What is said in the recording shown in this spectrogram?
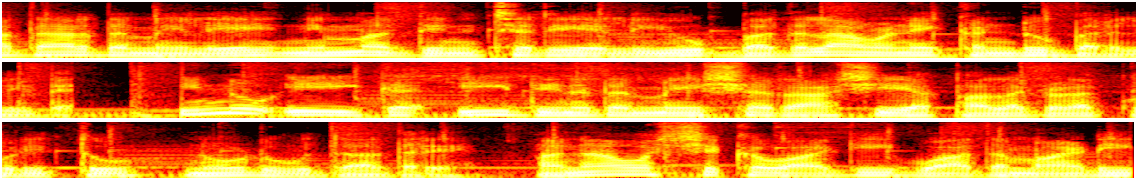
ಆಧಾರದ ಮೇಲೆ ನಿಮ್ಮ ದಿನಚರಿಯಲ್ಲಿಯೂ ಬದಲಾವಣೆ ಕಂಡು ಬರಲಿದೆ ಇನ್ನು ಈಗ ಈ ದಿನದ ಮೇಷ ರಾಶಿಯ ಫಲಗಳ ಕುರಿತು ನೋಡುವುದಾದರೆ, ಅನಾವಶ್ಯಕವಾಗಿ ವಾದ ಮಾಡಿ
